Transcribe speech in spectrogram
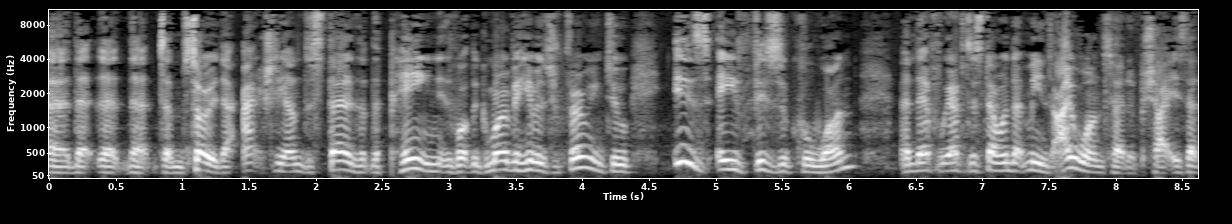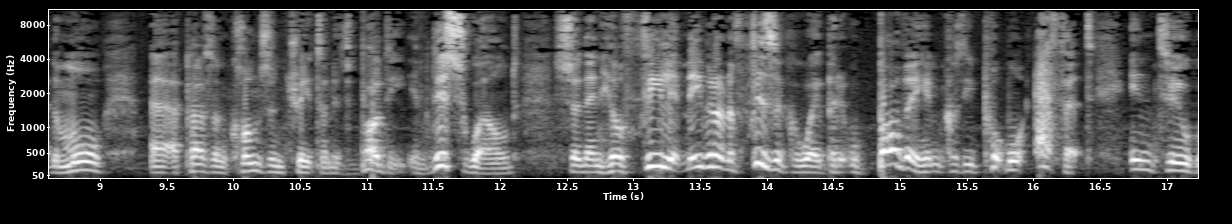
uh, that that, that I'm um, sorry that actually understands that the pain is what the Gemara over here is referring to is a physical one, and therefore we have to understand what that means. I once heard a pshat is that the more uh, a person concentrates on his body in this world, so then he'll feel it maybe not in a physical way, but it will bother him because he put more effort into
